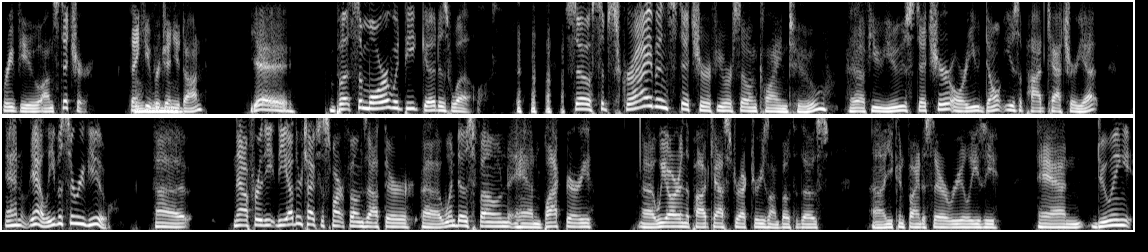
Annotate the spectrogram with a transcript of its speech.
review on Stitcher. Thank you, Virginia Dawn. Yay. But some more would be good as well. so subscribe in Stitcher if you are so inclined to. Uh, if you use Stitcher or you don't use a podcatcher yet. And yeah, leave us a review. Uh, now for the, the other types of smartphones out there, uh, Windows Phone and BlackBerry, uh, we are in the podcast directories on both of those. Uh, you can find us there real easy. And doing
